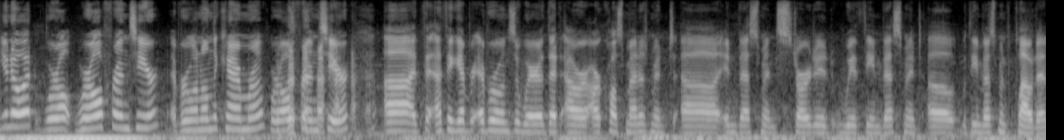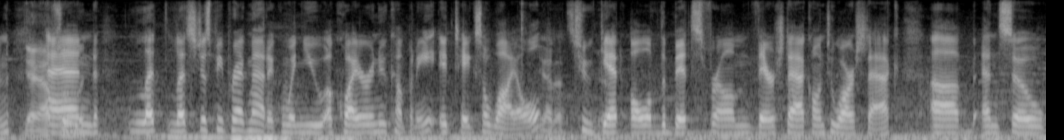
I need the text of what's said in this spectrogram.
you know what? We're all we're all friends here. Everyone on the camera, we're all friends here. Uh, I, th- I think every, everyone's aware that our, our cost management uh, investment started with the investment of with the investment of Cloudyn. Yeah, absolutely. And let let's just be pragmatic. When you acquire a new company, it takes a while Yeah, to yeah. get all of the bits from their stack onto our stack, uh, and so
